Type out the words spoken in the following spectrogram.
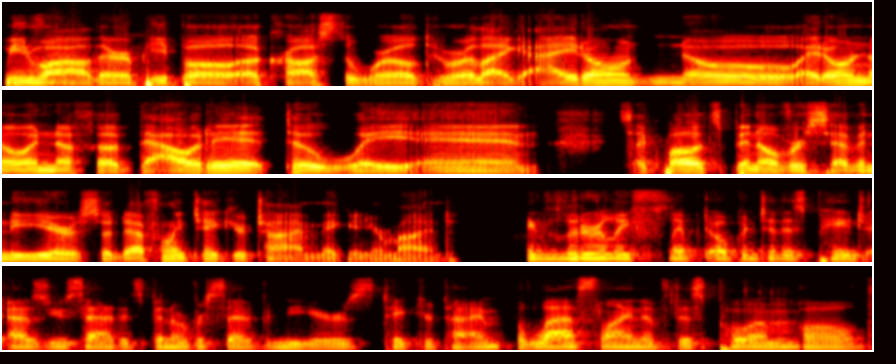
Meanwhile there are people across the world who are like i don't know. I don't know enough about it to weigh in. It's like well it's been over 70 years so definitely take your time making your mind I literally flipped open to this page as you said. It's been over 70 years. Take your time. The last line of this poem called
